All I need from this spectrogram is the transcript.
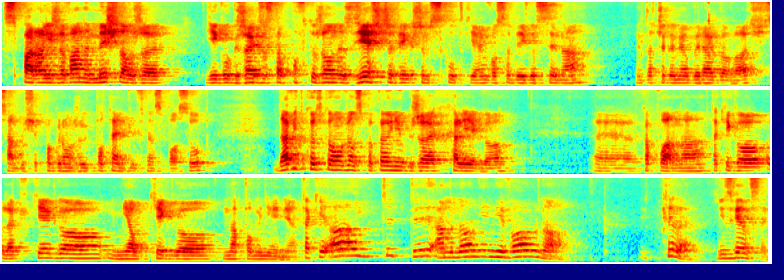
sparaliżowany myślą, że jego grzech został powtórzony z jeszcze większym skutkiem w osobie jego syna. Więc dlaczego miałby reagować? Sam by się pogrążył i potępił w ten sposób. Dawid, krótko mówiąc, popełnił grzech Heliego, kapłana, takiego lekkiego, miałkiego napomnienia. Takie, oj, ty, ty, Amnonie, nie wolno. I tyle, nic więcej.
